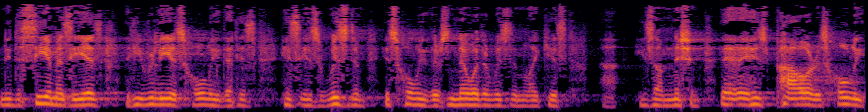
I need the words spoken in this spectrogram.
We need to see Him as He is, that He really is holy, that His, His, His wisdom is holy. There's no other wisdom like His. He's omniscient. His power is holy.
